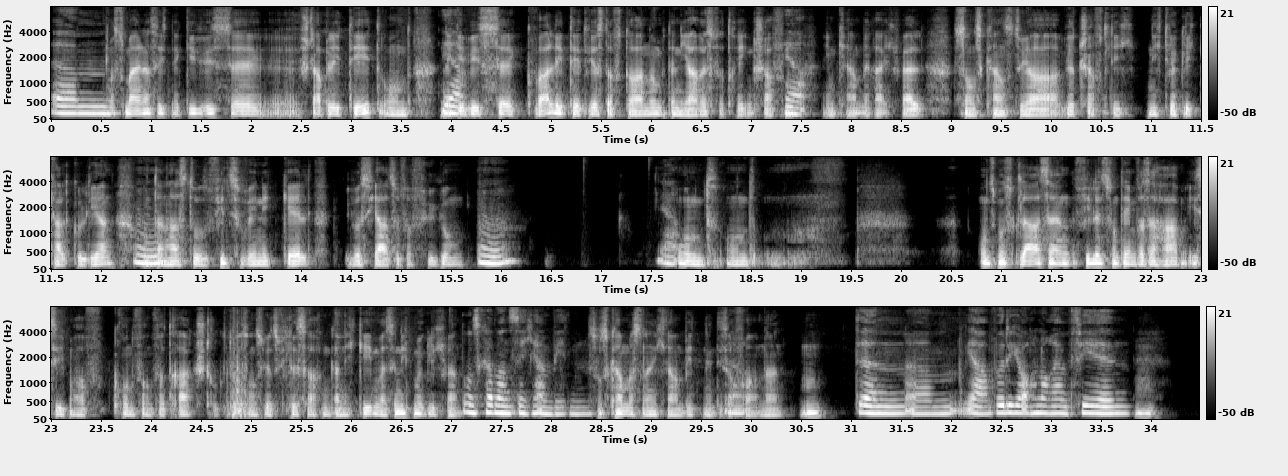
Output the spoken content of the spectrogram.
ähm, aus meiner Sicht eine gewisse äh, Stabilität und eine ja. gewisse Qualität wirst du auf Dauer nur mit den Jahresverträgen schaffen ja. im Kernbereich, weil sonst kannst du ja wirtschaftlich nicht wirklich kalkulieren mhm. und dann hast du viel zu wenig Geld übers Jahr zur Verfügung. Mhm. Ja. Und, und uns muss klar sein, vieles von dem, was wir haben, ist eben aufgrund von Vertragsstruktur. Sonst wird es viele Sachen gar nicht geben, weil sie nicht möglich wären. Sonst kann man es nicht anbieten. Sonst kann man es nicht anbieten in dieser ja. Form, nein. Hm? Dann ähm, ja, würde ich auch noch empfehlen, hm.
